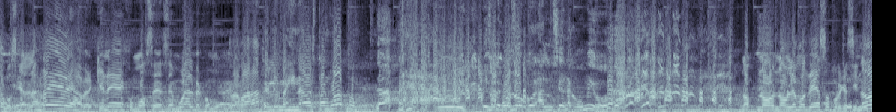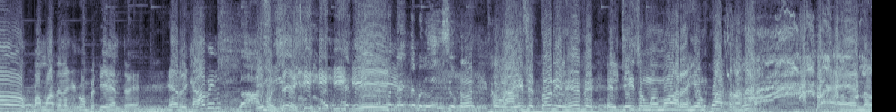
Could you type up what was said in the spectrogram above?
a buscar en las redes, a ver quién es, cómo se desenvuelve, cómo trabaja. ¿Te lo imaginabas tan guapo? Uy, Eso no, le pasó no, a Luciana conmigo. no, no, no hablemos de eso porque si no vamos a tener que competir entre Henry Cavill Ah, y sí. Moisés. Ay, ¿Cuánta gente me lo hizo? Como le dice Tony, el jefe, el Jason Momoa, región 4. Bueno,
